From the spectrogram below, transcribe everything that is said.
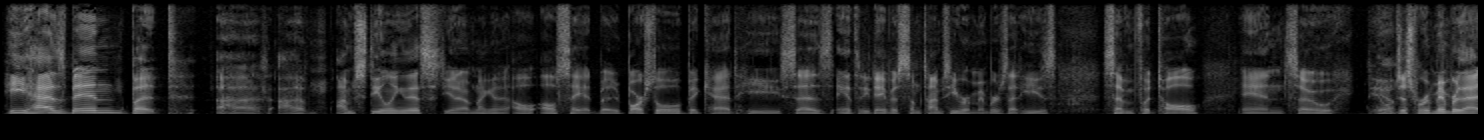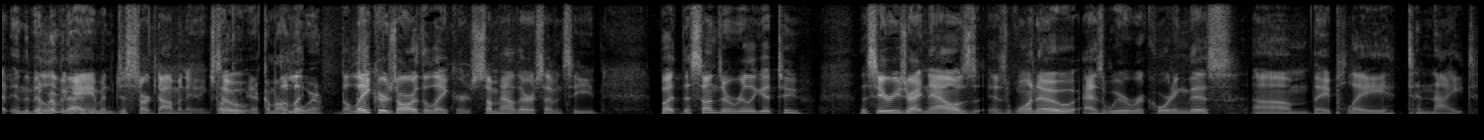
he has been, but uh, I'm, I'm stealing this. You know, I'm not gonna. I'll I'll say it. But Barstool Big Cat, he says Anthony Davis. Sometimes he remembers that he's seven foot tall, and so he'll Yeah. just remember that in the middle of a game and and just start dominating. start so com- yeah, come the out nowhere. The Lakers are the Lakers. Somehow they're a seven seed, but the Suns are really good too. The series right now is is 1-0 as we're recording this. Um, they play tonight.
